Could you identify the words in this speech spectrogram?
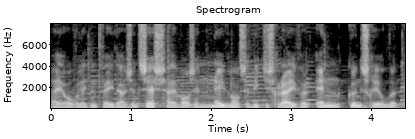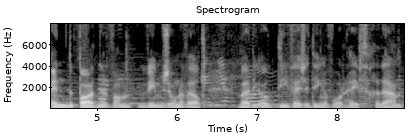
Hij overleed in 2006. Hij was een Nederlandse liedjeschrijver en kunstschilder en de partner van Wim Zonneveld, waar hij ook diverse dingen voor heeft gedaan.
